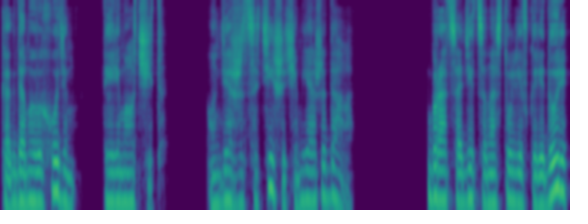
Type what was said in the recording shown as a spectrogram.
Когда мы выходим, Терри молчит. Он держится тише, чем я ожидала. Брат садится на стулья в коридоре,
